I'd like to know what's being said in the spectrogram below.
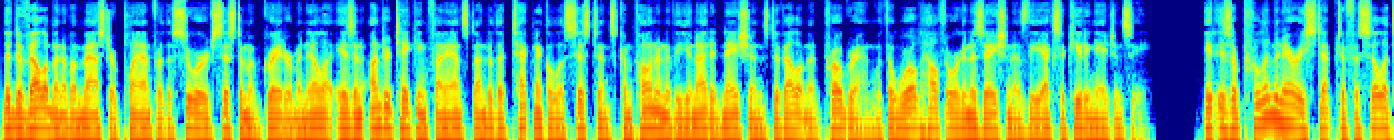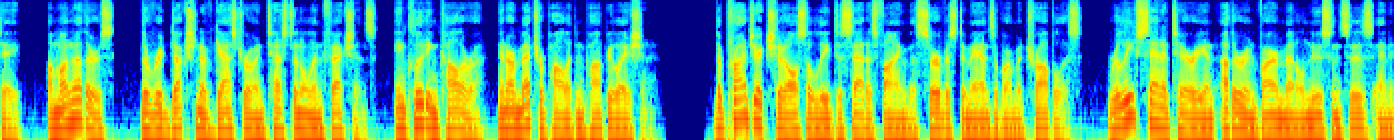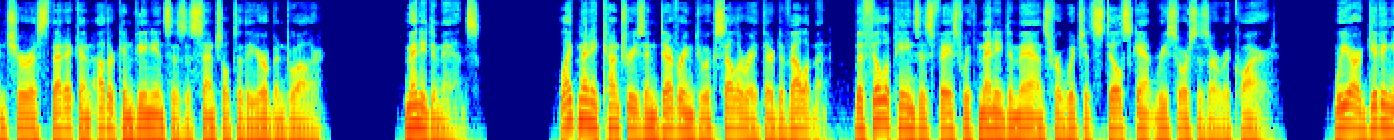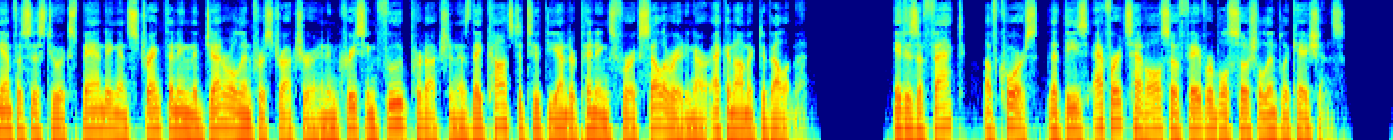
The development of a master plan for the sewerage system of Greater Manila is an undertaking financed under the technical assistance component of the United Nations Development Programme with the World Health Organization as the executing agency. It is a preliminary step to facilitate, among others, the reduction of gastrointestinal infections, including cholera, in our metropolitan population. The project should also lead to satisfying the service demands of our metropolis, relieve sanitary and other environmental nuisances, and ensure aesthetic and other conveniences essential to the urban dweller. Many demands. Like many countries endeavoring to accelerate their development, the Philippines is faced with many demands for which its still scant resources are required. We are giving emphasis to expanding and strengthening the general infrastructure and increasing food production as they constitute the underpinnings for accelerating our economic development. It is a fact, of course, that these efforts have also favorable social implications.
